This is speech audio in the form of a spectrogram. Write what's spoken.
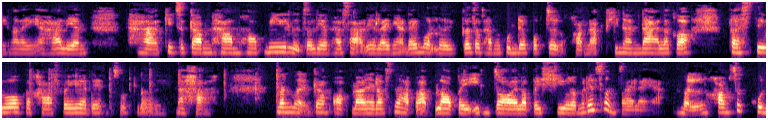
งอะไรอย่างเงี้ยค่ะเรียนหากิจกรรมทำฮ็อบบี้หรือจะเรียนภาษาเรียนอะไรเนี่ยได้หมดเลย ก็จะทำให้คุณได้พบเจอกับความรักที่นั่นได้ แล้วก็เฟสติวัลกับคาเฟ่เด่นสุดเลยนะคะ มันเหมือนกับออกมาในลักษณะแบบเราไปอินจอยเราไปชิลเราไม่ได้สนใจอะไรอะเหมือนความรู้สึกคุณ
